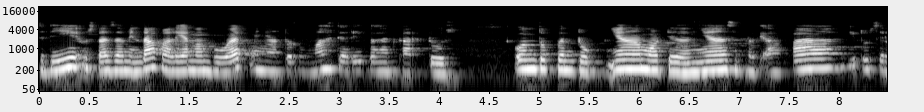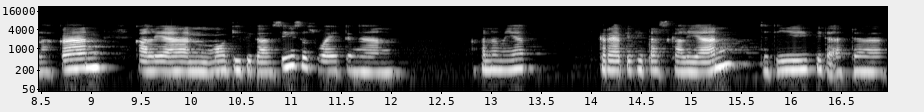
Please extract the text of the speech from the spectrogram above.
Jadi ustazah minta kalian membuat miniatur rumah dari bahan kardus. Untuk bentuknya, modelnya seperti apa, itu silahkan kalian modifikasi sesuai dengan apa namanya kreativitas kalian. Jadi tidak ada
